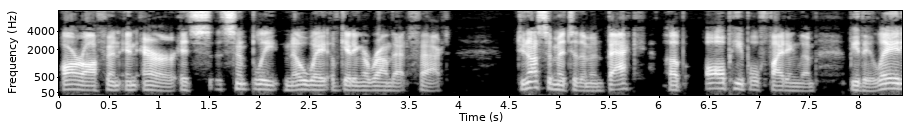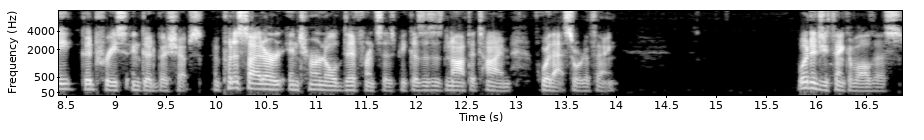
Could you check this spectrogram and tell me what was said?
are often in error. It's simply no way of getting around that fact. Do not submit to them and back up all people fighting them, be they laity, good priests, and good bishops, and put aside our internal differences because this is not the time for that sort of thing. What did you think of all this?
